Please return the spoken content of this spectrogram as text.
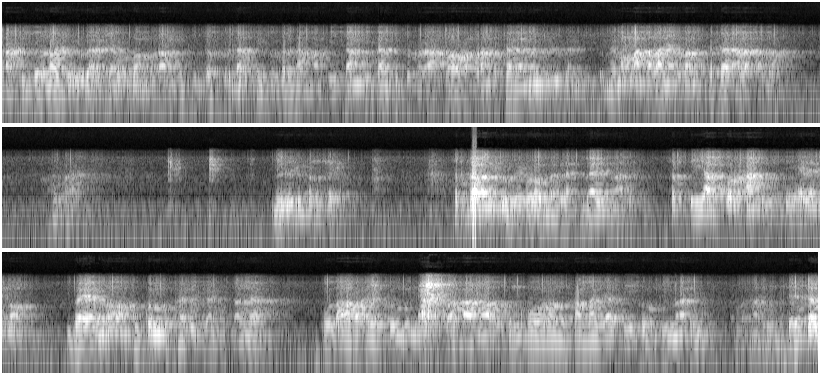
tradisional dulu nggak ada uang. Orang butuh beras ditukar sama pisang, pisang ditukar apa. Orang-orang pedalaman dulu kan gitu. Memang masalahnya uang sekedar alat apa? Tukar. Ini penting. Sebab itu, kalau balik balik balik. Setiap Quran itu mesti ngelengno, bayangno hukum kebalikan. Misalnya, Kul ara'aikum in asbaha hukum koron sama yatikum Jajal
